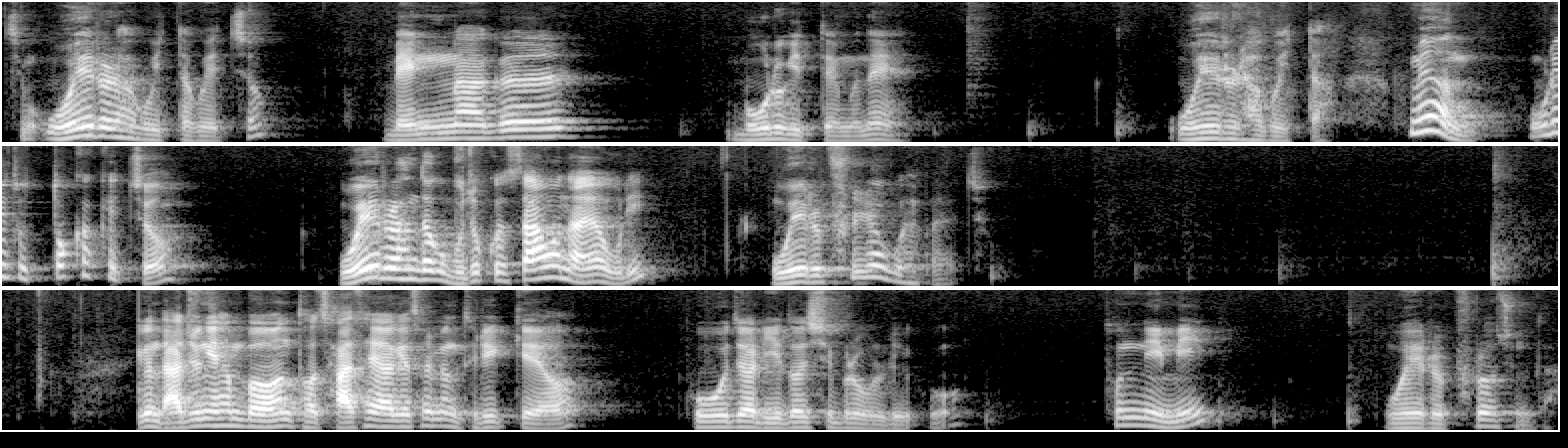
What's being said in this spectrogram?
지금 오해를 하고 있다고 했죠? 맥락을 모르기 때문에 오해를 하고 있다. 그러면 우리도 똑같겠죠? 오해를 한다고 무조건 싸우나요, 우리? 오해를 풀려고 해봐야죠. 이건 나중에 한번 더 자세하게 설명드릴게요. 보호자 리더십을 올리고 손님이 오해를 풀어준다.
